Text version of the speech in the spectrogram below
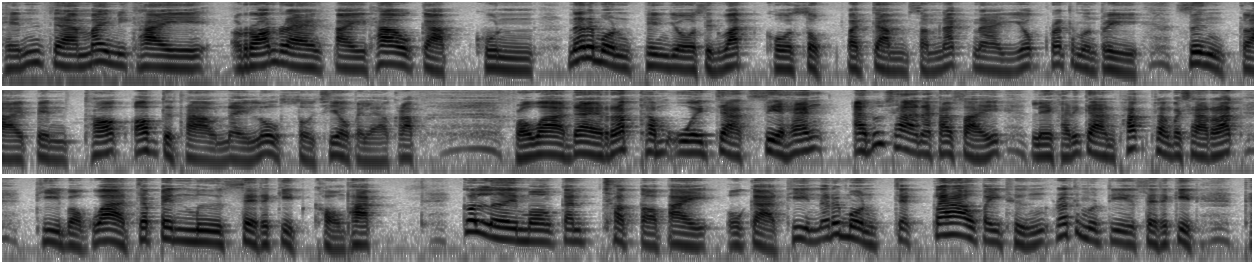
เห็นจะไม่มีใครร้อนแรงไปเท่ากับคุณนรมนพินโยสินวัตรโฆษกประจำสำนักนายกรัฐมนตรี ซึ่งกลายเป็น Talk of the Town ในโลกโซเชียลไปแล้วครับ เพราะว่าได้รับคำอวยจากเสี่ยแฮงค์อนุชานาคาศัยเลขาธิการพรรคพลังประชารัฐ ที่บอกว่าจะเป็นมือเศรษฐกิจของพรรค ก็เลยมองกันช็อตต่อไปโอกาสที่นฤมลจะก้าวไปถึงรัฐมนตรีเศรษฐกิจแท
